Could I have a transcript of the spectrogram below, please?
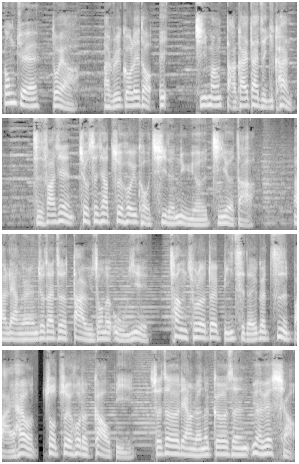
公爵。对啊，啊 Rigoletto 哎，急忙打开袋子一看。只发现就剩下最后一口气的女儿吉尔达啊，两个人就在这大雨中的午夜，唱出了对彼此的一个自白，还有做最后的告别。随着两人的歌声越来越小，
